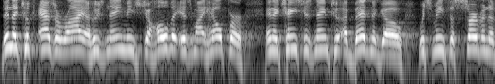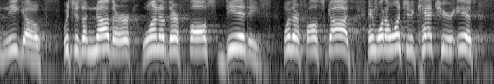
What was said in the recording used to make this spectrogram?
Then they took Azariah, whose name means Jehovah is my helper, and they changed his name to Abednego, which means the servant of Nego, which is another one of their false deities, one of their false gods. And what I want you to catch here is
